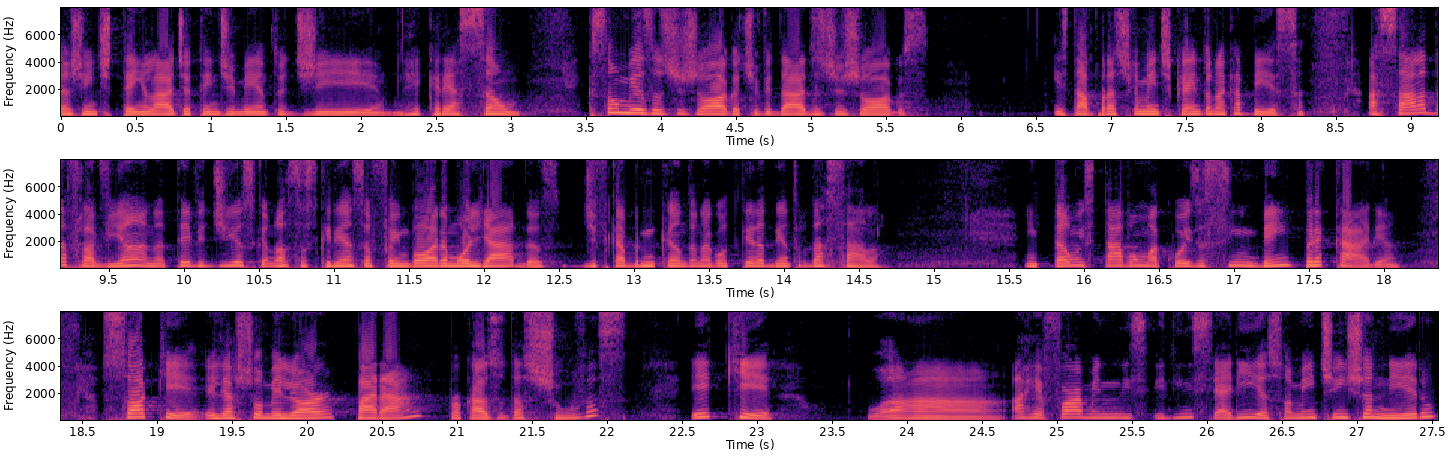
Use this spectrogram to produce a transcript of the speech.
a gente tem lá de atendimento de recreação, que são mesas de jogos, atividades de jogos estava praticamente caindo na cabeça. A sala da Flaviana teve dias que nossas crianças foram embora molhadas de ficar brincando na goteira dentro da sala. Então estava uma coisa assim bem precária. Só que ele achou melhor parar por causa das chuvas e que a, a reforma iniciaria somente em janeiro,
